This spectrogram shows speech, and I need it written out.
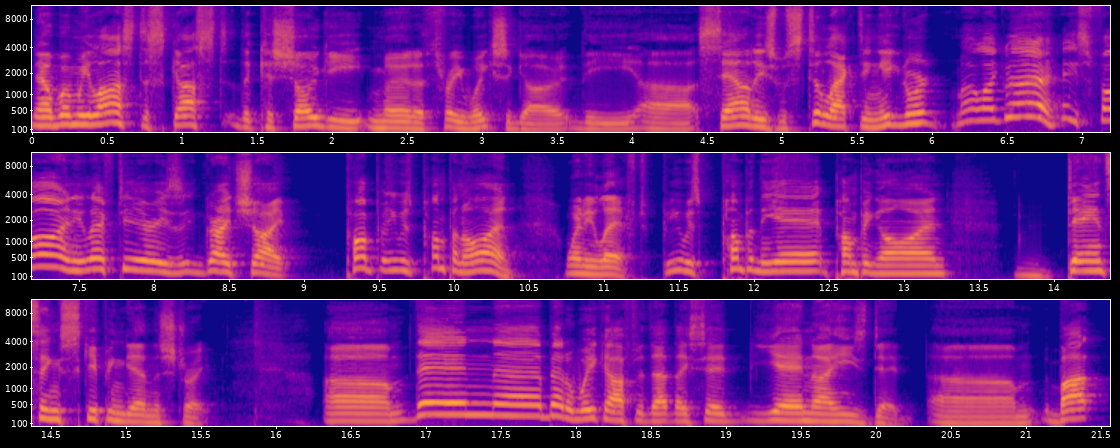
Now, when we last discussed the Khashoggi murder three weeks ago, the uh, Saudis were still acting ignorant. Well, like, eh, he's fine. He left here. He's in great shape. Pump, he was pumping iron when he left. He was pumping the air, pumping iron, dancing, skipping down the street. Um, then uh, about a week after that, they said, "Yeah, no, he's dead." Um, but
